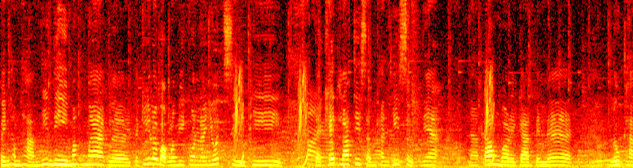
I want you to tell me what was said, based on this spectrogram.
เป็นคำถามที่ดีมาก ๆ เลย ตะกี้เราบอกเรามีกลยุทธ์ 4P ใช่ แต่เคล็ดลับที่สำคัญที่สุดเนี่ยนะต้องบริการเป็นเลิศ ลูกค้า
